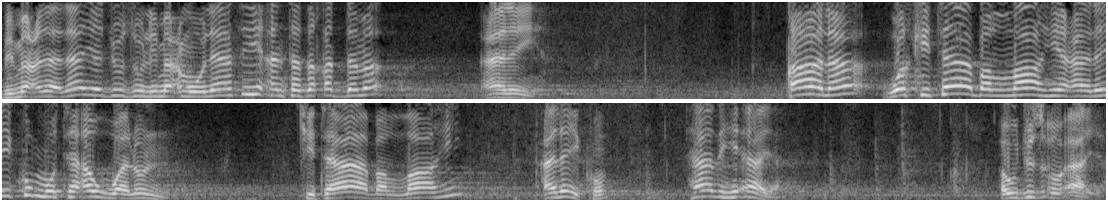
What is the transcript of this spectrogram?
بمعنى لا يجوز لمعمولاته أن تتقدم عليه. قال وكتاب الله عليكم متأول. كتاب الله عليكم هذه آية أو جزء آية.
